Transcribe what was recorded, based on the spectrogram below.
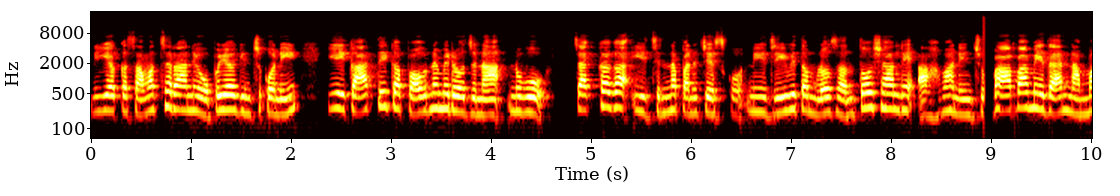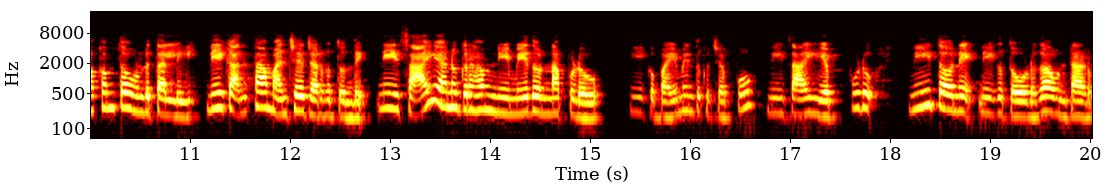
నీ యొక్క సంవత్సరాన్ని ఉపయోగించుకొని ఈ కార్తీక పౌర్ణమి రోజున నువ్వు చక్కగా ఈ చిన్న పని చేసుకో. నీ జీవితంలో సంతోషాల్ని ఆహ్వానించు. బాబా మీద నమ్మకంతో ఉండు తల్లి. నీకంతా మంచే జరుగుతుంది. నీ సాయి అనుగ్రహం నీ మీద ఉన్నప్పుడు నీకు భయం ఎందుకు చెప్పు? నీ సాయి ఎప్పుడు నీతోనే నీకు తోడుగా ఉంటాడు.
